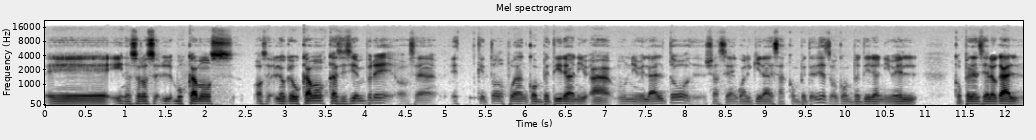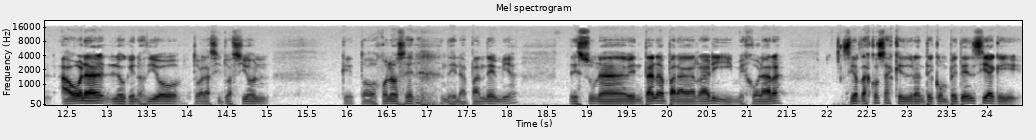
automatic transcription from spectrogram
Eh, y nosotros buscamos, lo que buscamos casi siempre, o sea, es que todos puedan competir a un nivel alto, ya sea en cualquiera de esas competencias o competir a nivel competencia local. Ahora lo que nos dio toda la situación que todos conocen de la pandemia es una ventana para agarrar y mejorar ciertas cosas que durante competencia, que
